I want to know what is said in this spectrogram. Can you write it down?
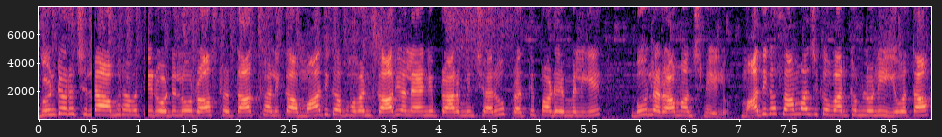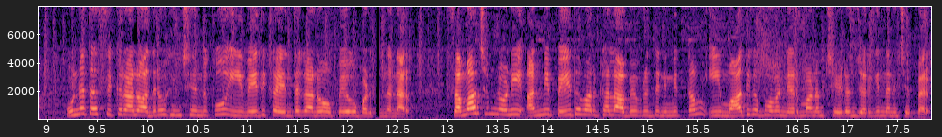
గుంటూరు జిల్లా అమరావతి రోడ్డులో రాష్ట్ర తాత్కాలిక మాదిగ భవన్ కార్యాలయాన్ని ప్రారంభించారు ప్రత్తిపాడు ఎమ్మెల్యే బూర్ల రామాంజనేయులు. మాదిగ సామాజిక వర్గంలోని యువత ఉన్నత శిఖరాలు అధిరోహించేందుకు ఈ వేదిక ఎంతగానో ఉపయోగపడుతుందన్నారు. సమాజంలోని అన్ని పేద వర్గాల అభివృద్ధి నిమిత్తం ఈ మాదిగ భవన్ నిర్మాణం చేయడం జరిగిందని చెప్పారు.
